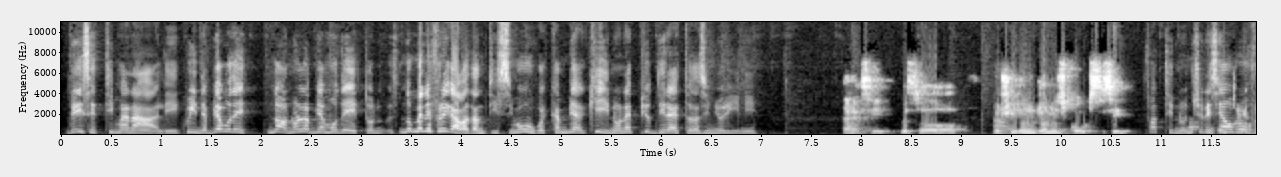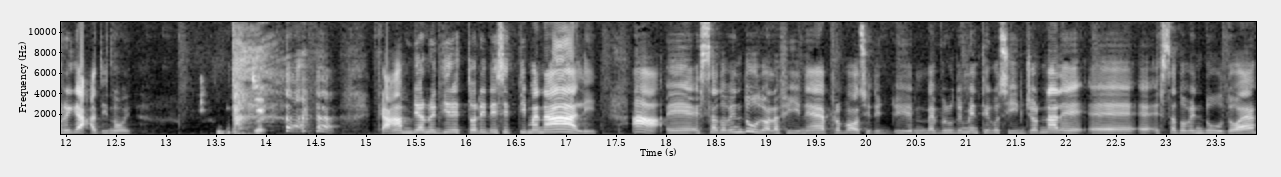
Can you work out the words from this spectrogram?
dei settimanali. Quindi abbiamo detto, no, non l'abbiamo detto, non me ne fregava tantissimo. Comunque, cambia chi non è più diretto da signorini. eh sì questo è uscito nei giorni scorsi sì Infatti, non ce ne siamo proprio fregati noi. Cambiano i direttori dei settimanali. Ah, eh, è stato venduto alla fine. eh, a proposito, eh, mi è venuto in mente così: il giornale eh, è, è stato venduto. Eh,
